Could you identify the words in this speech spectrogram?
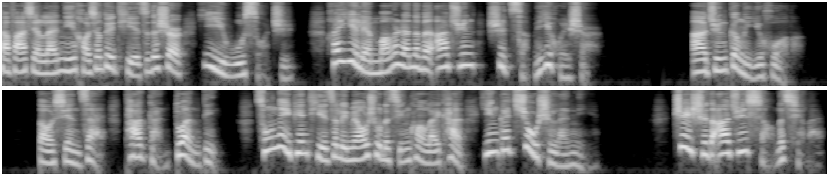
他发现兰妮好像对帖子的事儿一无所知，还一脸茫然的问阿军是怎么一回事儿。阿军更疑惑了。到现在，他敢断定，从那篇帖子里描述的情况来看，应该就是兰妮。这时的阿军想了起来，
